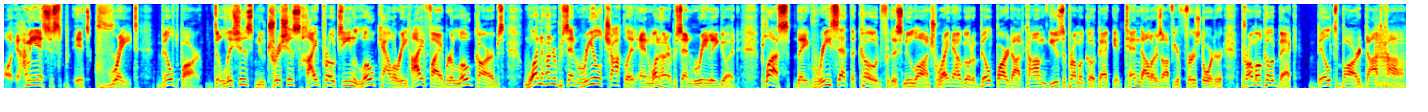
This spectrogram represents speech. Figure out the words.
I mean, it's just, it's great. Built Bar. Delicious, nutritious, high protein, low calorie, high fiber, low carbs, 100% real chocolate, and 100% really good. Plus, they've reset the code for this new launch. Right now, go to builtbar.com, use the promo code Beck, get $10 off your first order. Promo code Beck, builtbar.com.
